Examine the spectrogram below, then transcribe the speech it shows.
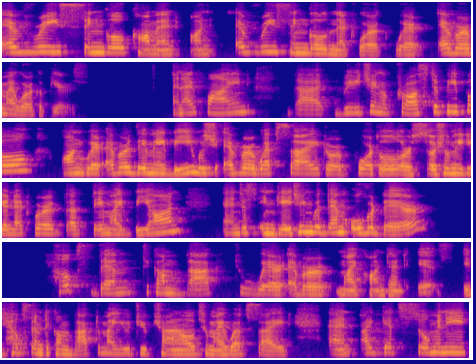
every single comment on every single network wherever my work appears. And I find that reaching across to people on wherever they may be, whichever website or portal or social media network that they might be on, and just engaging with them over there helps them to come back to wherever my content is. It helps them to come back to my YouTube channel, to my website. And I get so many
